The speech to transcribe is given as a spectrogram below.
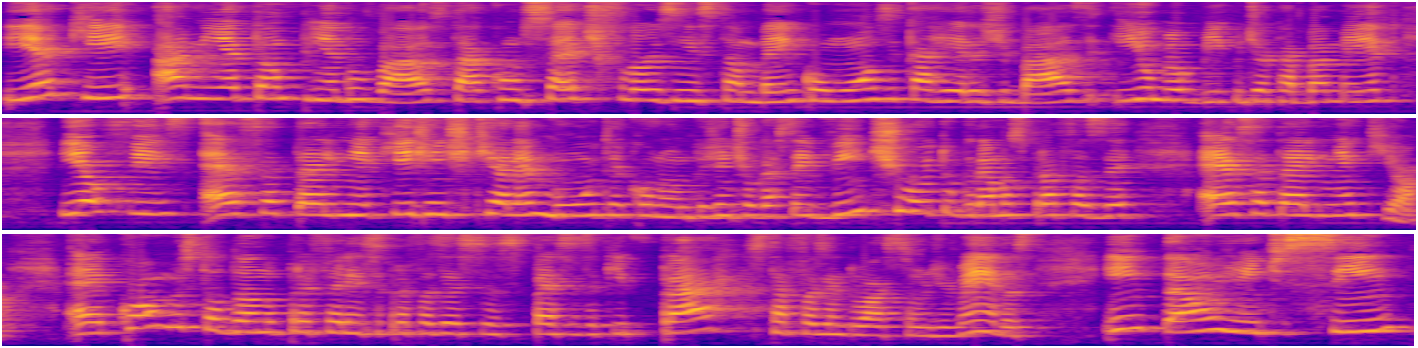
E aqui a minha tampinha do vaso, tá? Com sete florzinhas também, com 11 carreiras de base e o meu bico de acabamento. E eu fiz essa telinha aqui, gente, que ela é muito econômica. Gente, eu gastei 28 gramas pra fazer essa telinha aqui, ó. É, como eu estou dando preferência pra fazer essas peças aqui pra estar fazendo ação de vendas, então, gente, sim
